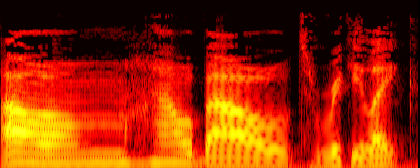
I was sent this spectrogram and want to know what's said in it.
um how about ricki lake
